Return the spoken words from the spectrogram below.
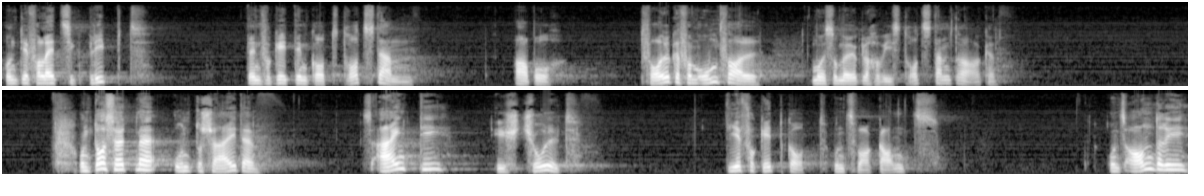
und die Verletzung bleibt, dann vergibt ihm Gott trotzdem. Aber die Folgen vom Unfall muss er möglicherweise trotzdem tragen. Und da sollte man unterscheiden. Das eine ist die Schuld. Die vergibt Gott, und zwar ganz. Und das andere,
